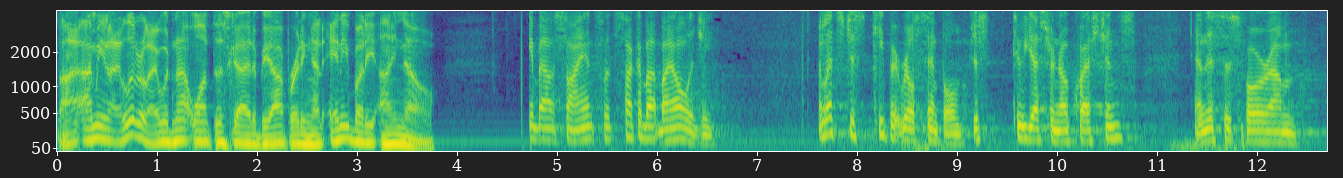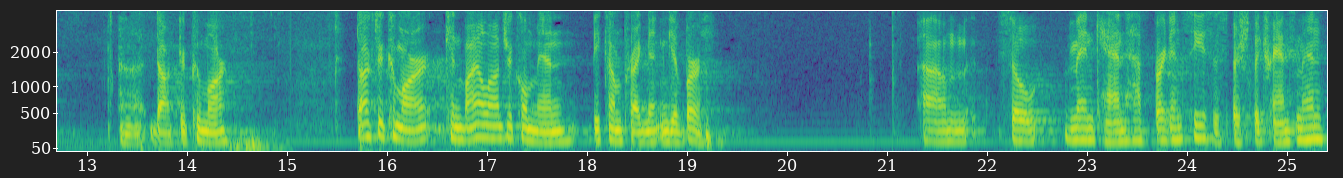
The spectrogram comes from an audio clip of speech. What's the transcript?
I, I mean, I literally, I would not want this guy to be operating on anybody I know. About science, let's talk about biology. And let's just keep it real simple. Just two yes or no questions. And this is for um, uh, Dr. Kumar. Dr. Kumar, can biological men become pregnant and give birth? Um, so men can have pregnancies, especially trans men.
